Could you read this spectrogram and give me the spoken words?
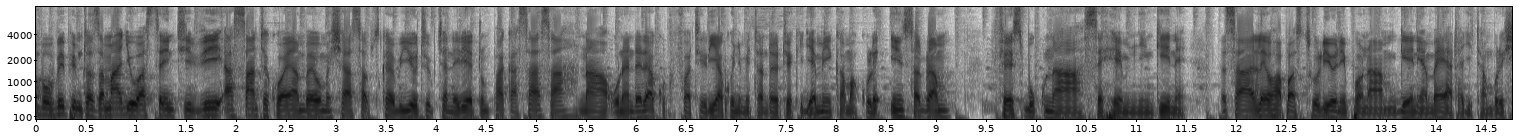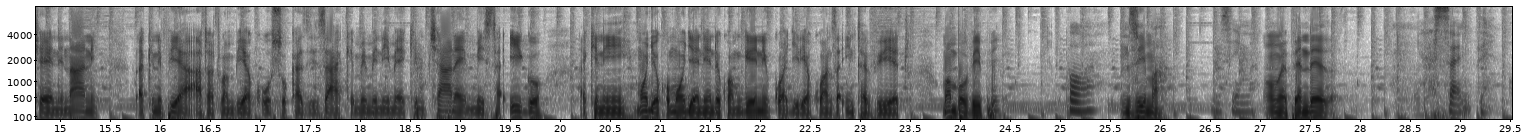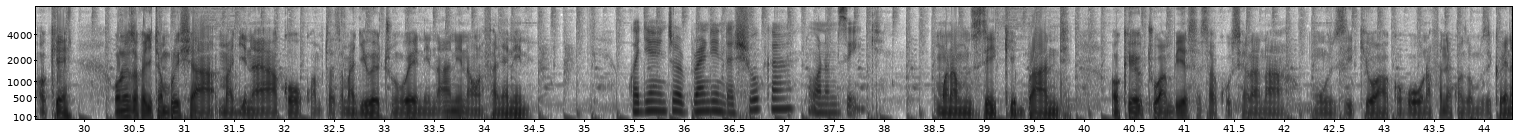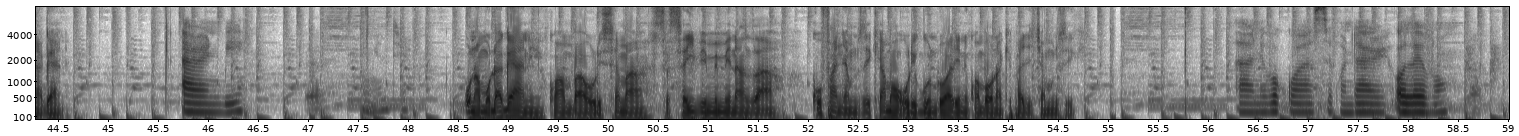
mambo vipi mtazamaji wa Stein tv asante kwa wewe ambaye umesha subscribe youtube channel yetu mpaka sasa na unaendelea kutufuatilia kwenye mitandao yetu ya kijamii kama kule instagram facebook na sehemu nyingine. Sasa leo hapa studio nipo na mgeni ambaye atajitambulisha yeye ni nani lakini pia atatuambia kuhusu kazi zake. Mimi ni meki mchane mr ego lakini moja kwa moja niende kwa mgeni kwa ajili ya kuanza interview yetu. Mambo vipi? Poa, mzima mzima. umependeza? Asante. Okay. Unaweza ukajitambulisha majina yako kwa mtazamaji wetu wewe ni nani na unafanya nini? Kwa jina naitwa Brandi Ndashuka, mwanamziki mwanamziki brand okay tuambie sasa kuhusiana na muziki wako. Huo unafanya kwanza muziki wa aina gani? Rnb una muda gani kwamba ulisema sasa hivi mimi naanza kufanya mziki ama uligundua lini kwamba una kipaji cha muziki? Uh, nilivyokuwa sekondari O level.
